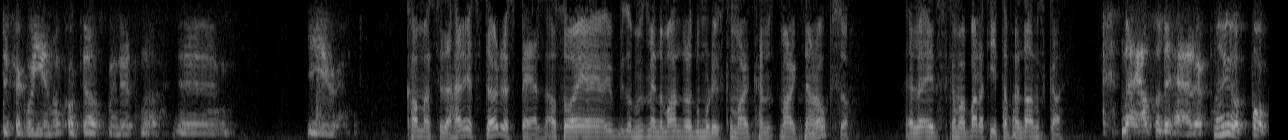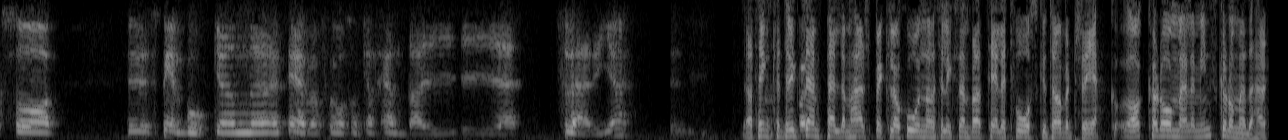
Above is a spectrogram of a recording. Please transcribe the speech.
det ska gå igenom konkurrensmyndigheterna eh, i EU. Kan man säga det här är ett större spel, alltså med de andra nordiska marknaderna också? Eller ska man bara titta på den danska? Nej, alltså det här öppnar ju upp också eh, spel, orderboken eh, även för vad som kan hända i, i eh, Sverige. Jag tänker till exempel de här spekulationerna, till exempel att Tele2 skulle ta över 3. Ökar de eller minskar de med det här?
